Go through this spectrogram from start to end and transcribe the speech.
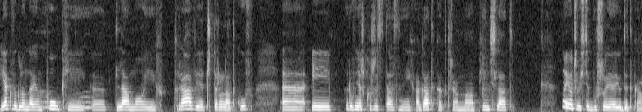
jak wyglądają półki e, dla moich prawie czterolatków e, i również korzysta z nich Agatka, która ma 5 lat. No i oczywiście buszuje Judytka.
